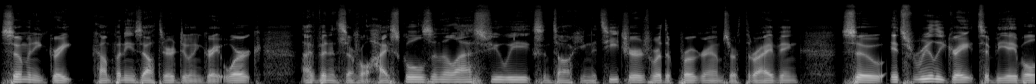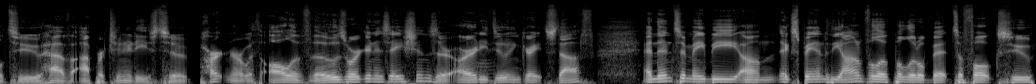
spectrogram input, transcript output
so many great companies out there doing great work. I've been in several high schools in the last few weeks and talking to teachers where the programs are thriving. So it's really great to be able to have opportunities to partner with all of those organizations that are already doing great stuff. And then to maybe um, expand the envelope a little bit to folks who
